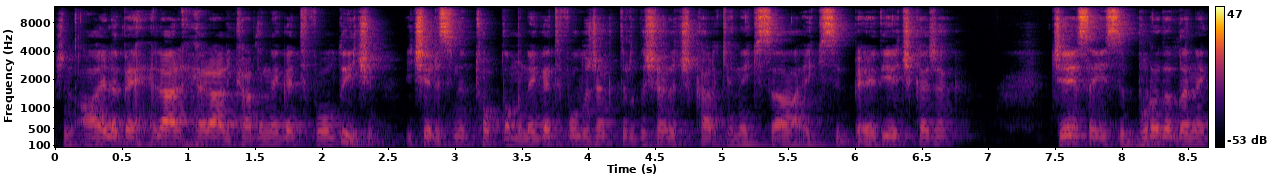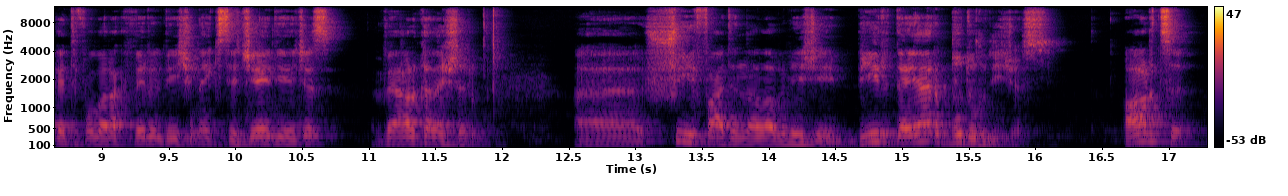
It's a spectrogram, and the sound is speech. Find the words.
Şimdi A ile B helal, her halükarda negatif olduğu için içerisinin toplamı negatif olacaktır. Dışarı çıkarken eksi A eksi B diye çıkacak. C sayısı burada da negatif olarak verildiği için eksi C diyeceğiz. Ve arkadaşlarım şu ifadenin alabileceği bir değer budur diyeceğiz. Artı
